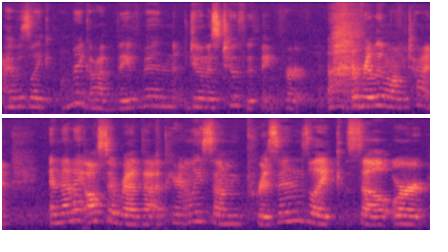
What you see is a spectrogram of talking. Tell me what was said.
I was like, "Oh my god, they've been doing this tofu thing for a really long time. And then I also read that apparently some prisons like sell, or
